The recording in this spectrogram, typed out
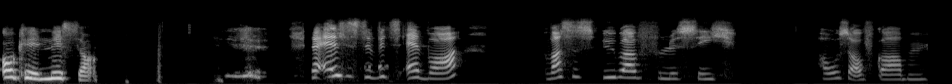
Okay, Nissa. Der älteste Witz ever. Was ist überflüssig? Hausaufgaben.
